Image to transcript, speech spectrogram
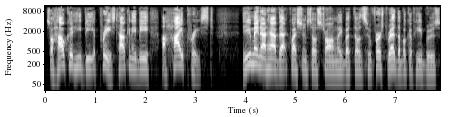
So how could he be a priest? How can he be a high priest? You may not have that question so strongly, but those who first read the book of Hebrews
